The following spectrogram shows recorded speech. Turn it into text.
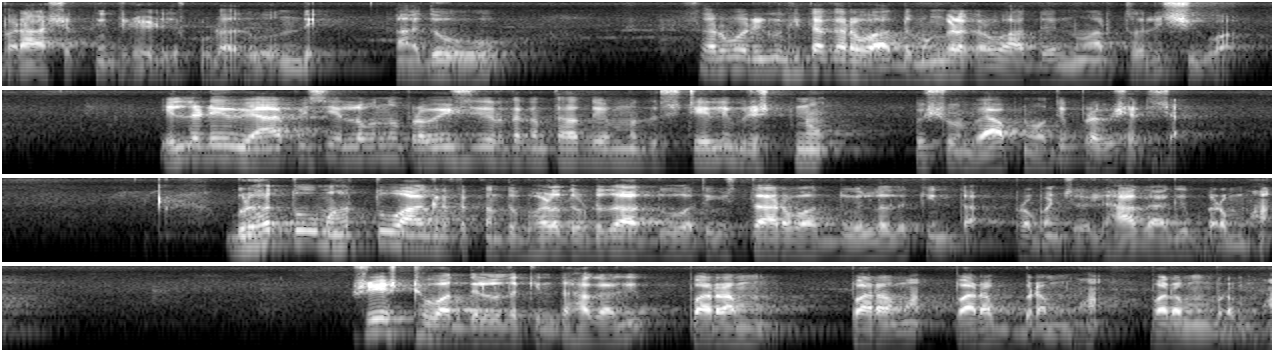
ಪರಾಶಕ್ತಿ ಅಂತ ಹೇಳಿದರೂ ಕೂಡ ಅದು ಒಂದೇ. ಅದು ಸರ್ವರಿಗೂ ಹಿತಕರವಾದ್ದು, ಮಂಗಳಕರವಾದ್ದು ಎನ್ನುವ ಅರ್ಥದಲ್ಲಿ ಶಿವ. ಎಲ್ಲೆಡೆ ವ್ಯಾಪಿಸಿ ಎಲ್ಲವನ್ನು ಪ್ರವೇಶಿಸಿರತಕ್ಕಂತಹದ್ದು ಎಂಬ ದೃಷ್ಟಿಯಲ್ಲಿ ವಿಷ್ಣು ವಿಶ್ವ ವ್ಯಾಪ್ನೋತಿ ಪ್ರವೇಶತಿ ಚ. ಬೃಹತ್ತು ಮಹತ್ತು ಆಗಿರತಕ್ಕಂಥ ಬಹಳ ದೊಡ್ಡದಾದ್ದು, ಅತಿ ವಿಸ್ತಾರವಾದ್ದು ಎಲ್ಲದಕ್ಕಿಂತ ಪ್ರಪಂಚದಲ್ಲಿ. ಹಾಗಾಗಿ ಬ್ರಹ್ಮ. ಶ್ರೇಷ್ಠವಾದ್ದೆಲ್ಲದಕ್ಕಿಂತ ಹಾಗಾಗಿ ಪರಂ, ಪರಮ, ಪರಬ್ರಹ್ಮ, ಪರಂ ಬ್ರಹ್ಮ.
